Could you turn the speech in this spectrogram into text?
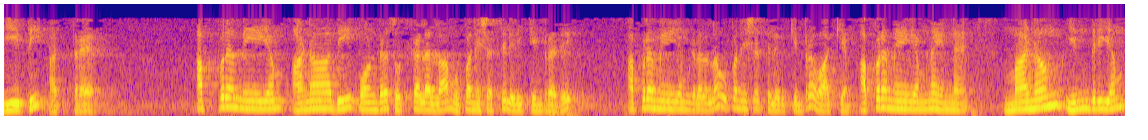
ஈதி அத்ர. அப்ரமேயம் அனாதி போன்ற சொற்கள் எல்லாம் உபனிஷத்தில் இருக்கின்றது. அப்பிரமேயம்ங்கிறதெல்லாம் உபனிஷத்தில் இருக்கின்ற வாக்கியம். அப்ரமேயம்னா என்ன? மனம் இந்திரியம்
